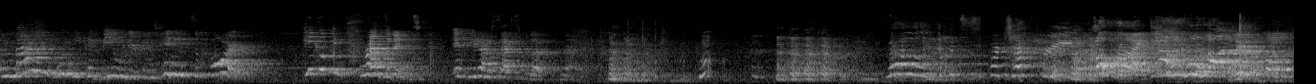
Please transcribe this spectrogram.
imagine who he could be with your continued support. He could be president if you'd have sex with us tonight. Well, if it's for Jeffrey. All right. Wonderful!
